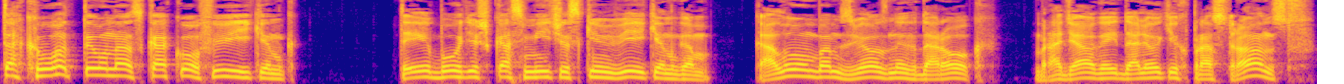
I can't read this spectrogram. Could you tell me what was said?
«Так вот ты у нас каков викинг!» Ты будешь космическим викингом, Колумбом звездных дорог, бродягой далеких пространств.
